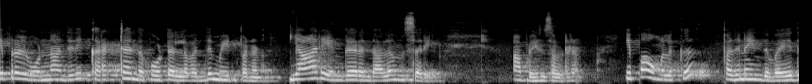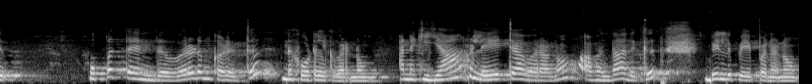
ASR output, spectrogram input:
ஏப்ரல் ஒன்றாந்தேதி கரெக்டாக இந்த ஹோட்டலில் வந்து மீட் பண்ணணும். யார் எங்கே இருந்தாலும் சரி அப்படின்னு சொல்கிறேன் இப்போ அவங்களுக்கு பதினைந்து வயது. முப்பத்தைந்து வருடம் கழித்து இந்த ஹோட்டலுக்கு வரணும். அன்னைக்கு யார் லேட்டாக வரானோ அவன் தான் அதுக்கு பில்லு பே பண்ணணும்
